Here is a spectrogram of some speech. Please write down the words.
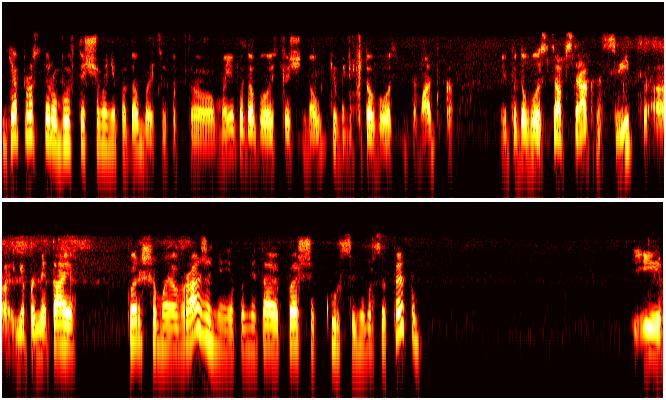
Я просто робив те, що мені подобається. Тобто мені подобалось точні науки, мені подобалась математика, мені подобалось абстрактний світ. Я пам'ятаю перше моє враження, я пам'ятаю перший курс університету. І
